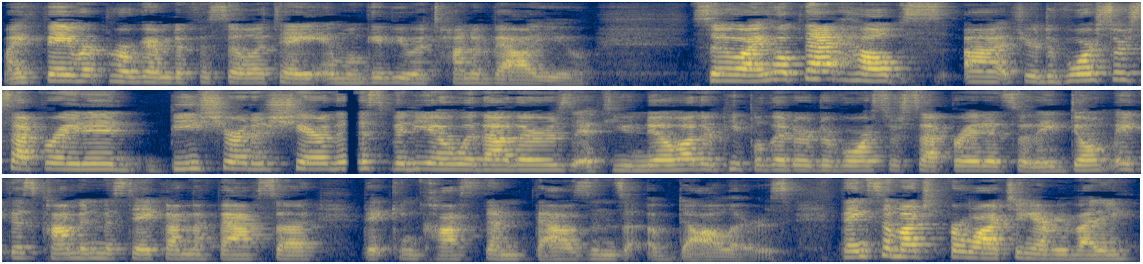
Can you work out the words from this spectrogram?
my favorite program to facilitate, and will give you a ton of value. So I hope that helps. Uh, if you're divorced or separated, be sure to share this video with others if you know other people that are divorced or separated so they don't make this common mistake on the FAFSA that can cost them thousands of dollars. Thanks so much for watching, everybody.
